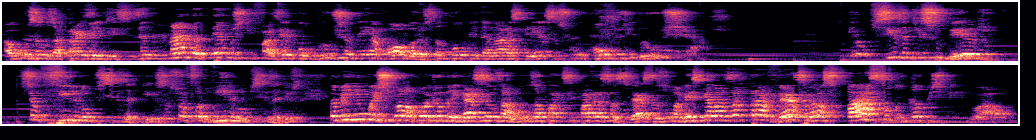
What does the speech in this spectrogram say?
Alguns anos atrás ele disse, dizendo, nada temos que fazer com bruxa nem abóboras, tampouco enganar as crianças com contos de bruxa. E não precisa disso mesmo. Seu filho não precisa disso, a sua família não precisa disso. Também nenhuma escola pode obrigar seus alunos a participar dessas festas, uma vez que elas atravessam, elas passam do campo espiritual,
